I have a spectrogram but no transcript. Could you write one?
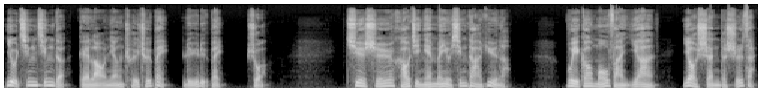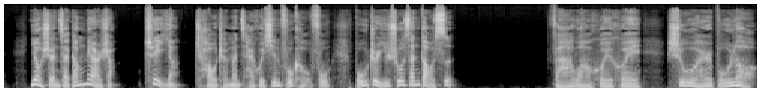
又轻轻的给老娘捶捶背，捋捋背，说：“确实好几年没有兴大狱了。魏高谋反一案要审的实在，要审在当面上，这样朝臣们才会心服口服，不至于说三道四。”法网恢恢，疏而不漏。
